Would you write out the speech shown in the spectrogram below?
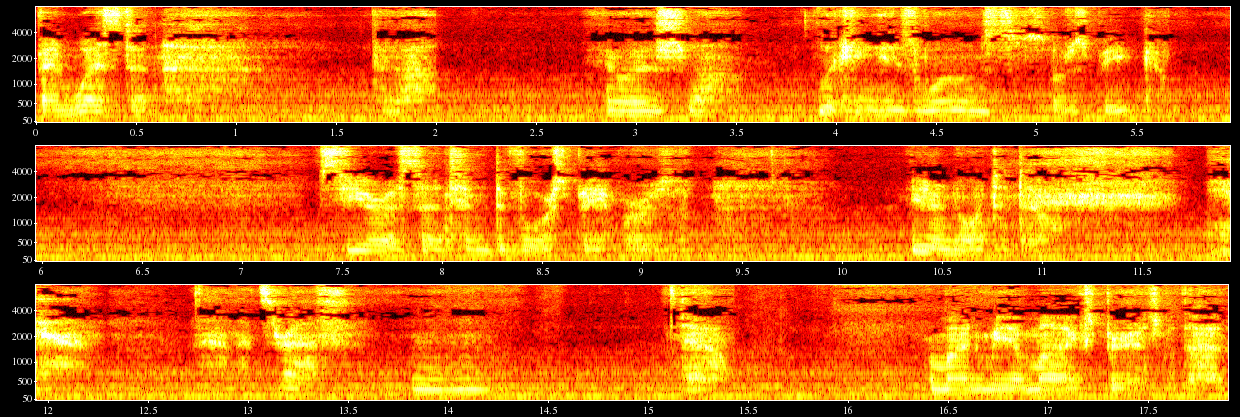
Ben Weston. Yeah. He was uh, licking his wounds, so to speak. Ciara sent him divorce papers. He didn't know what to do. Yeah. Oh, that's rough. Yeah. Reminded me of my experience with that.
